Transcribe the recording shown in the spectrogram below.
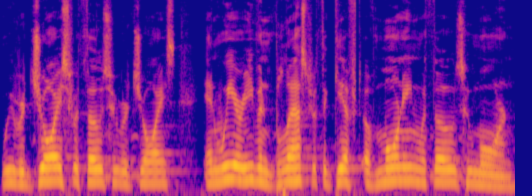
We rejoice with those who rejoice, and we are even blessed with the gift of mourning with those who mourn.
